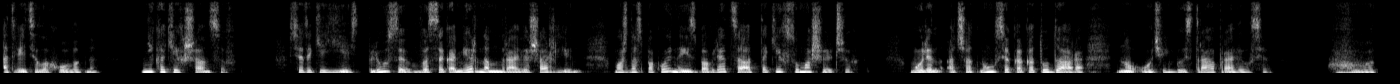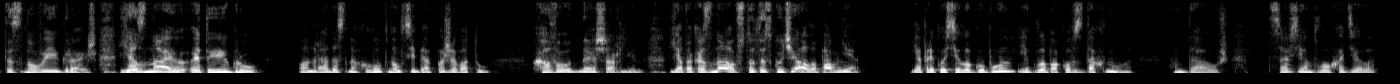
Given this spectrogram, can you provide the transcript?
— ответила холодно. «Никаких шансов. Все-таки есть плюсы в высокомерном нраве Шарлин. Можно спокойно избавляться от таких сумасшедших». Молин отшатнулся, как от удара, но очень быстро оправился. «О, ты снова играешь! Я знаю эту игру!» Он радостно хлопнул себя по животу. «Холодная, Шарлин! Я так и знал, что ты скучала по мне!» Я прикусила губу и глубоко вздохнула. Да уж, совсем плохо дело.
